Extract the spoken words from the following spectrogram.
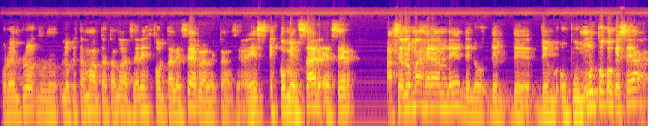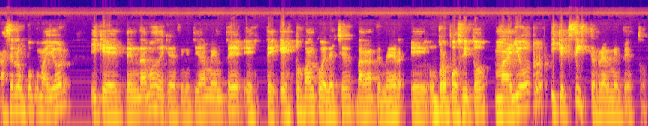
por ejemplo, lo que estamos tratando de hacer es fortalecer la lactancia, es, es comenzar a hacer hacerlo más grande, de lo, de, de, o por muy poco que sea, hacerlo un poco mayor y que entendamos de que definitivamente este, estos bancos de leche van a tener eh, un propósito mayor y que existe realmente esto.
